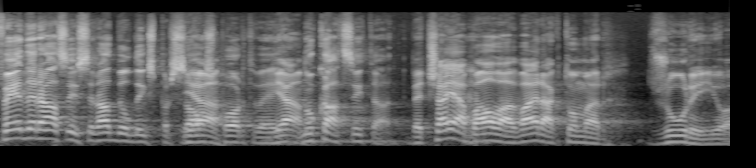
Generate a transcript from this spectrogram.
Federācijas ir atbildīgas par savu Jā, sporta veidu. jā. Nu, kā citādi? Bet šajā balvā vairāk tomēr žūrija, jo,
